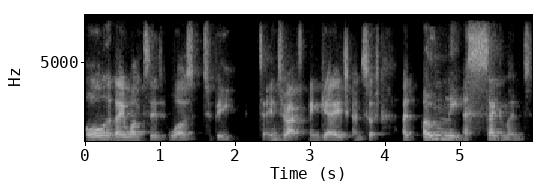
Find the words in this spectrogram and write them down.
All that they wanted was to be to interact, engage, and such. And only a segment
